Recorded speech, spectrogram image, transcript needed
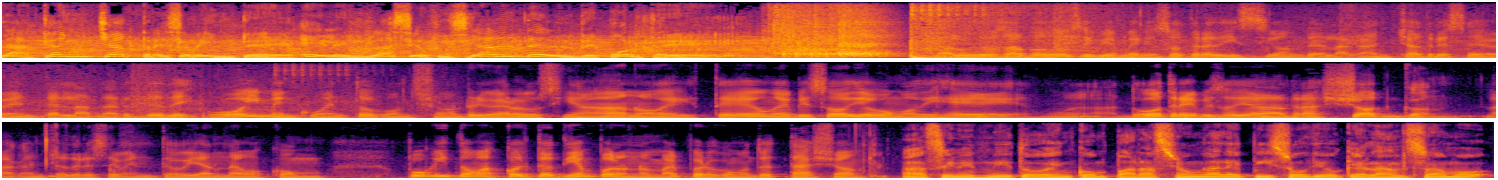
La Cancha 1320, el enlace oficial del deporte. Saludos a todos y bienvenidos a otra edición de La Cancha 1320 en la tarde de hoy. Me encuentro con Sean Rivera Luciano. Este es un episodio, como dije, dos o tres episodios atrás, Shotgun, La Cancha 1320. Hoy andamos con un poquito más corto tiempo lo normal, pero ¿cómo tú estás, Sean? Así mismito, en comparación al episodio que lanzamos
